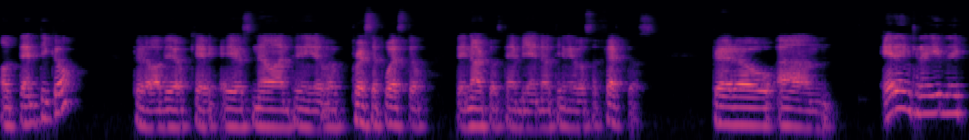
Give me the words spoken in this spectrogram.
auténtico, pero obvio que ellos no han tenido presupuesto de Narcos también, no tienen los efectos. Pero um, era increíble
